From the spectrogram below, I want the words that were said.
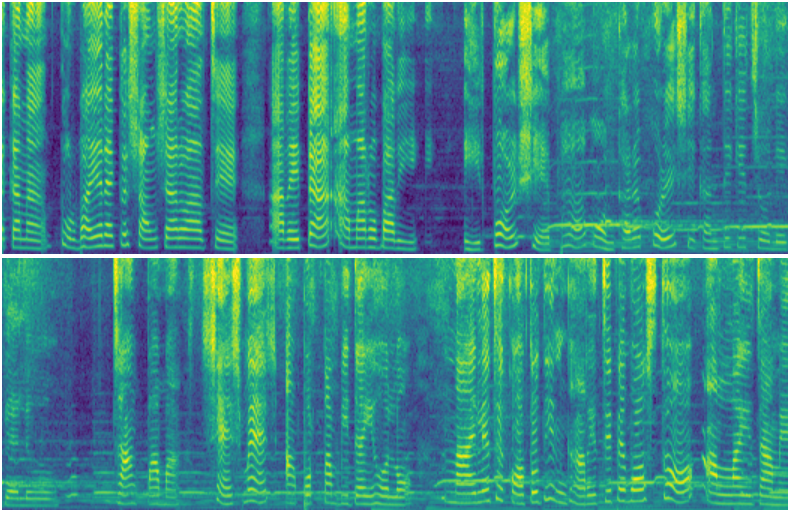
একা না, তোর ভাইয়ের একটা সংসারও আছে, আর এটা আমারও বাড়ি। এরপর শেফা মন খারাপ করে সেখান থেকে চলে গেল। যাক বাবা, শেষমেশ আপরটা বিদায় হলো। নাইলে যে কতদিন ঘাড়ে চেপে বসতো আল্লাহ জানে।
